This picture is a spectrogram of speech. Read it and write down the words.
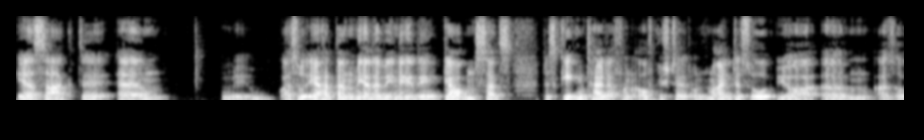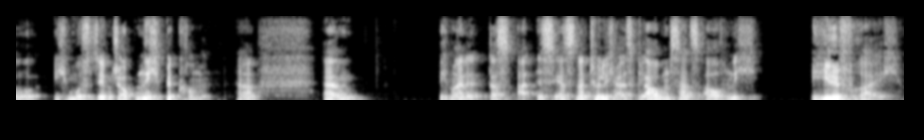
Er sagte, ähm, also er hat dann mehr oder weniger den Glaubenssatz, das Gegenteil davon aufgestellt und meinte so, ja, ähm, also ich muss den Job nicht bekommen. Ja, ähm, ich meine, das ist jetzt natürlich als Glaubenssatz auch nicht hilfreich.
